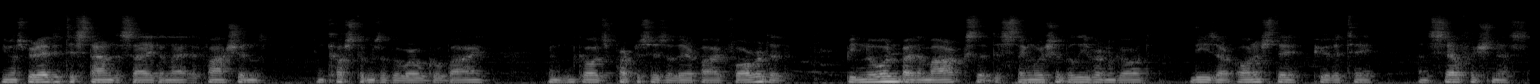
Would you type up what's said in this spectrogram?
You must be ready to stand aside and let the fashions and customs of the world go by when God's purposes are thereby forwarded. Be known by the marks that distinguish a believer in God. These are honesty, purity, and selfishness,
